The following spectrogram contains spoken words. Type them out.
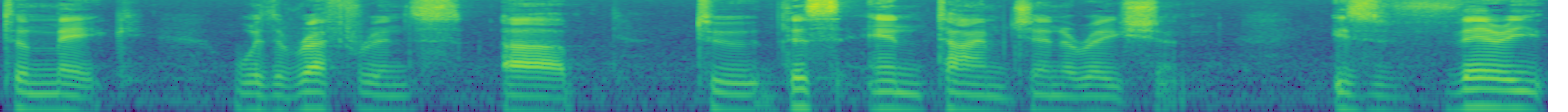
to make with reference uh, to this end time generation is very,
